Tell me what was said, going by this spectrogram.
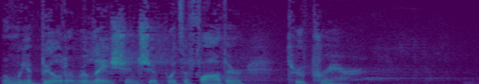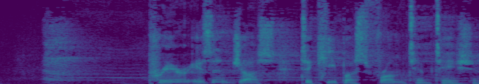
when we have built a relationship with the Father through prayer. Prayer isn't just to keep us from temptation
